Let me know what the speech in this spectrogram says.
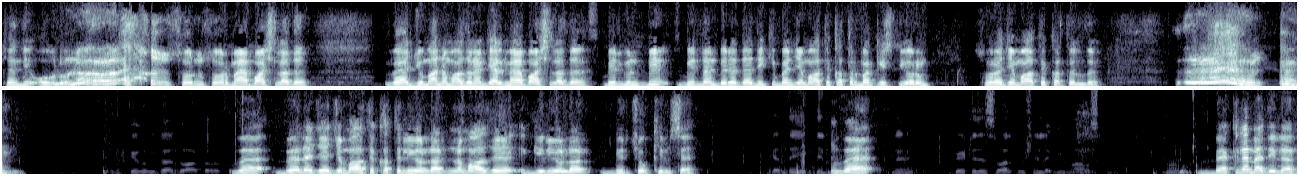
kendi oğluna soru sormaya başladı ve cuma namazına gelmeye başladı. Bir gün bir, birden bire dedi ki ben cemaate katılmak istiyorum. Sonra cemaate katıldı. ve böylece cemaate katılıyorlar, namaza giriyorlar birçok kimse. Ve beklemediler.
